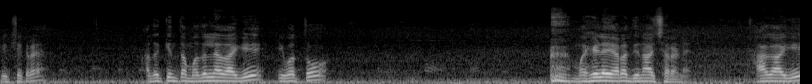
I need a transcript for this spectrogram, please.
ವೀಕ್ಷಕರೇ. ಅದಕ್ಕಿಂತ ಮೊದಲನೇದಾಗಿ ಇವತ್ತು ಮಹಿಳೆಯರ ದಿನಾಚರಣೆ. ಹಾಗಾಗಿ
